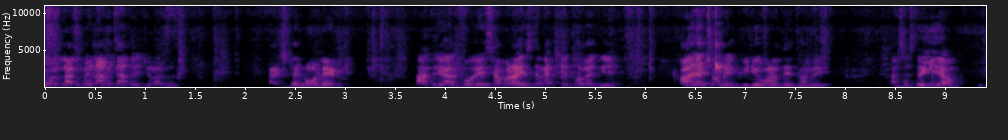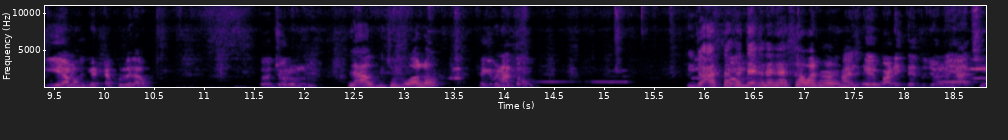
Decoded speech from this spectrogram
জল লাগবে না আমি তাড়াতাড়ি চলে আসব। আজকে নো লেট তাড়াতাড়ি আসব এসে আবার আইসদের কাছে যেতে হবে গিয়ে। কাজ আছে অনেক ভিডিও বানাতে যেতে হবে। আস্তে আস্তে এগিয়ে যাও গিয়ে আমাকে গেটটা খুলে দাও। তো চলুন। লাও কিছু বলো? থাকবে না তো? আস্তে আস্তে দেখে দেখে সবার আজকে বাড়িতে দুজনেই আছি।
